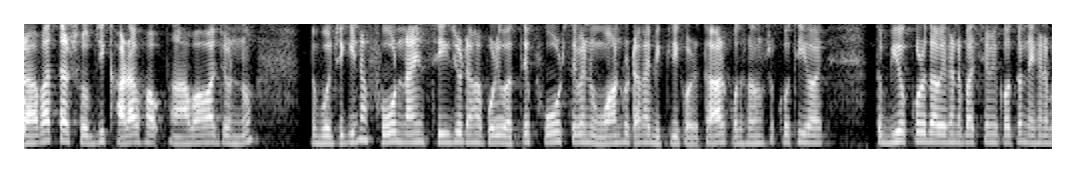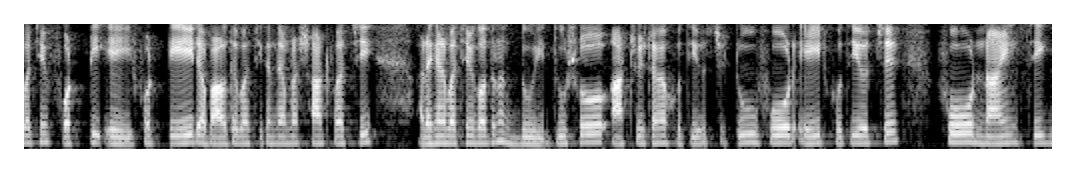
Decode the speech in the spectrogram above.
রাবার তার সবজি খারাপ আবহাওয়ার জন্য তো বলছে কি না ফোর নাইন সিক্স জিরো টাকার পরিবর্তে ফোর সেভেন ওয়ান টু টাকায় বিক্রি করে, তার কত শতাংশ ক্ষতি হয়? তো বিয়োগ করে দাও, এখানে পাচ্ছি আমি কত না এখানে পাচ্ছি আমি ফর্টি এইট ফর্টি এইট আর বারোতে পাচ্ছি, এখান থেকে আমরা ষাট পাচ্ছি, আর এখানে পাচ্ছি আমি কত না, দুই, দুশো আটচল্লিশ টাকা ক্ষতি হচ্ছে টু ফোর এইট ক্ষতি হচ্ছে ফোর নাইন সিক্স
